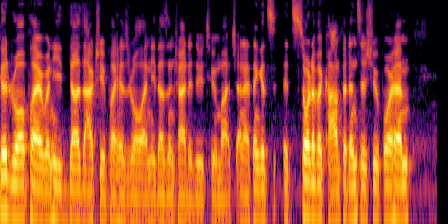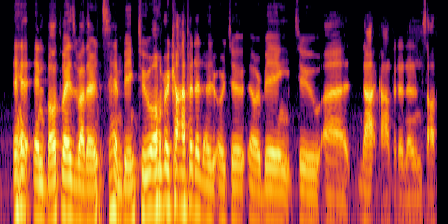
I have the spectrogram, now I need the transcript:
good role player when he does actually play his role and he doesn't try to do too much. And I think it's it's sort of a confidence issue for him in both ways, whether it's him being too overconfident or, or too or being too uh, not confident in himself.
